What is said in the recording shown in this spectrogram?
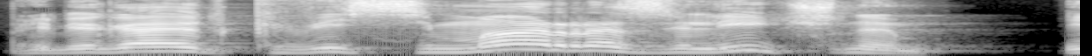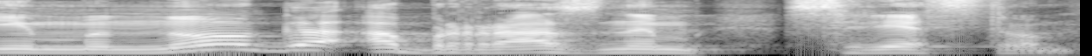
прибегают к весьма различным и многообразным средствам.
